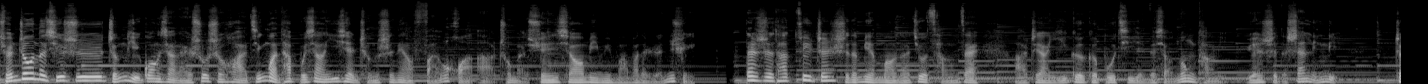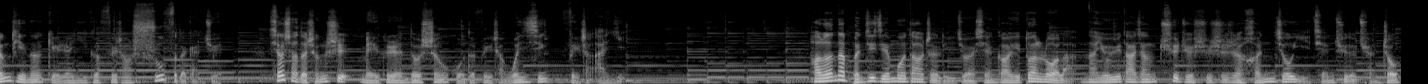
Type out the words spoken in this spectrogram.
泉州呢，其实整体逛下来说实话，尽管它不像一线城市那样繁华啊，充满喧嚣、密密麻麻的人群，但是它最真实的面貌呢，就藏在啊这样一个个不起眼的小弄堂里、原始的山林里。整体呢，给人一个非常舒服的感觉。小小的城市，每个人都生活得非常温馨，非常安逸。好了，那本期节目到这里就要先告一段落了。那由于大江确确实实是很久以前去的泉州，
